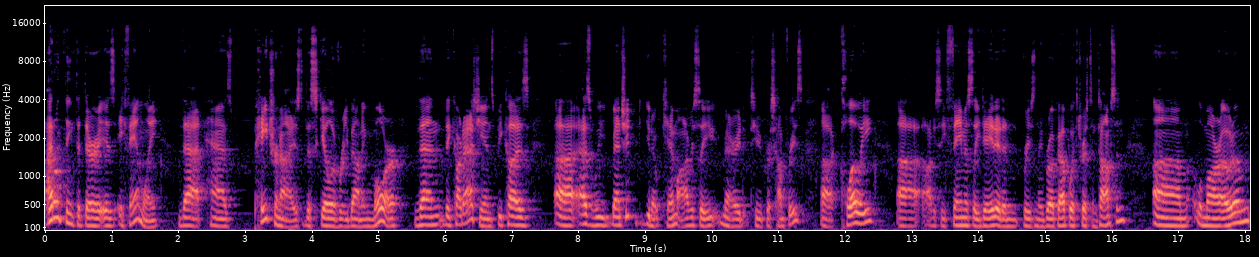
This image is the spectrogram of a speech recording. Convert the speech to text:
I don't think that there is a family that has patronized the skill of rebounding more than the Kardashians because. Uh, as we mentioned, you know, Kim obviously married to Kris Humphries. Uh, Khloe uh, obviously famously dated and recently broke up with Tristan Thompson. Um, Lamar Odom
